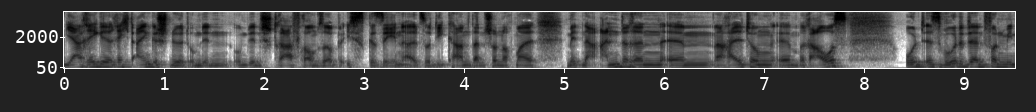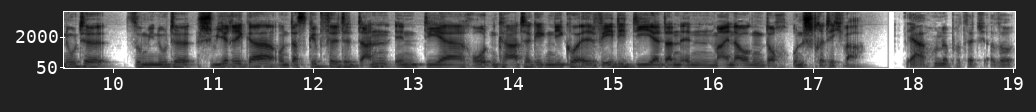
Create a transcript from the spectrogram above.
ja regelrecht eingeschnürt um den, um den Strafraum, so habe ich es gesehen. Also die kamen dann schon nochmal mit einer anderen ähm, Haltung ähm, raus. Und es wurde dann von Minute zu Minute schwieriger und das gipfelte dann in der roten Karte gegen Nico Elvedi, die ja dann in meinen Augen doch unstrittig war. Ja, hundertprozentig. Also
